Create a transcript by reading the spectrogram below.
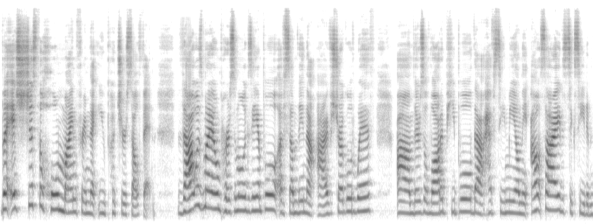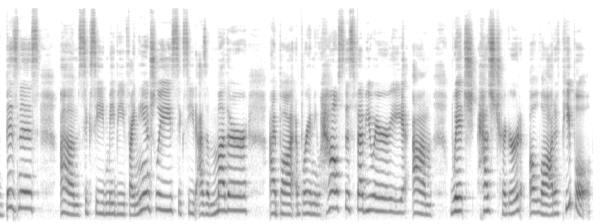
but it's just the whole mind frame that you put yourself in. That was my own personal example of something that I've struggled with. Um, there's a lot of people that have seen me on the outside succeed in business, um, succeed maybe financially, succeed as a mother. I bought a brand new house this February, um, which has triggered a lot of people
